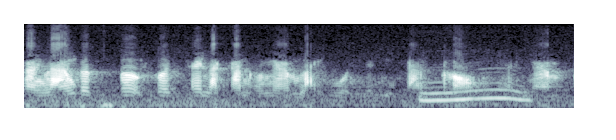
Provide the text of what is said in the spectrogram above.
อ่างล้าง ก็ก็ใช้หลักการของน้ำไหลวนจะมีการกรองน้ำ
